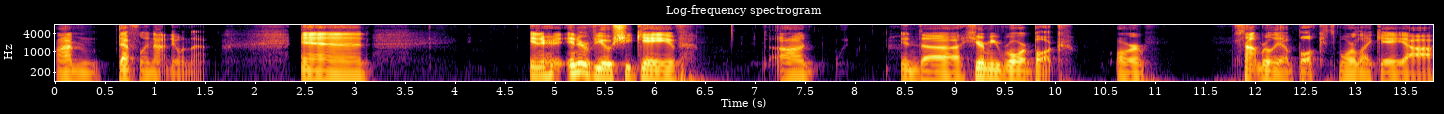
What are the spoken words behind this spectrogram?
I'm definitely not doing that. And in her interview she gave uh, in the Hear Me Roar book, or it's not really a book. It's more like a uh,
